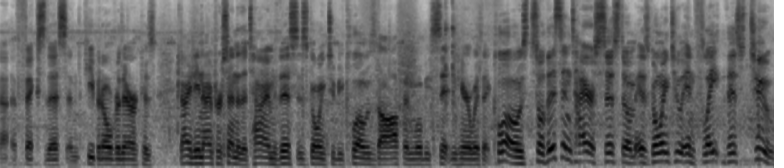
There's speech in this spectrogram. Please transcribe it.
of fix this and keep it over there because 99% of the time this is going to be closed off and we'll be sitting here with it closed. So this entire system is going to inflate this tube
